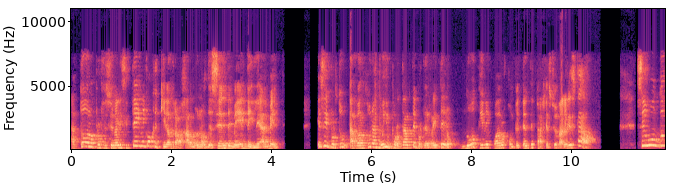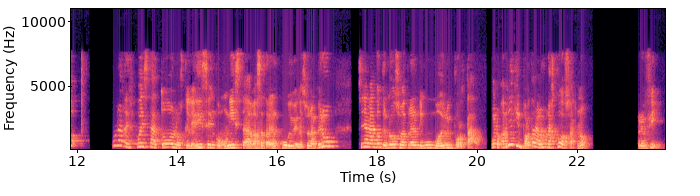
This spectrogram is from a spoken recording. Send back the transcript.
a todos los profesionales y técnicos que quieran trabajar bueno, decentemente y lealmente. Esa apertura es muy importante porque, reitero, no tiene cuadros competentes para gestionar el Estado. Segundo, una respuesta a todos los que le dicen comunista, vas a traer Cuba y Venezuela al Perú, señalando que no se va a traer ningún modelo importado. Bueno, habría que importar algunas cosas, ¿no? Pero en fin.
